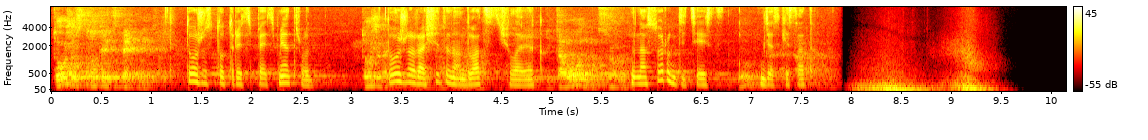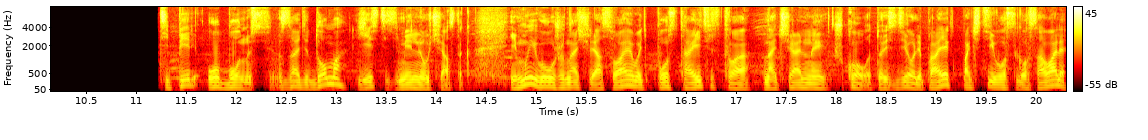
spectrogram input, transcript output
Тоже 135 метров? Тоже 135 метров. Тоже, Тоже рассчитано на 20 человек. Итого на 40? На 40 детей ну, детский сад. Теперь о бонусе. Сзади дома есть земельный участок. И мы его уже начали осваивать по строительству начальной школы. То есть сделали проект, почти его согласовали,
